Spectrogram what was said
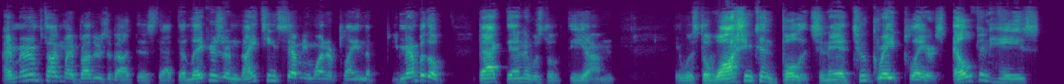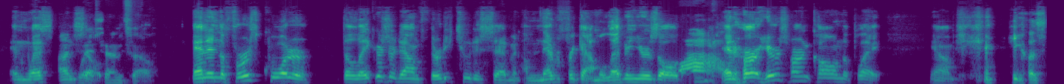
I remember talking to my brothers about this. That the Lakers are in 1971 are playing the. You remember the back then it was the the um, it was the Washington Bullets, and they had two great players, Elvin Hayes and Wes Unseld. Wes Unseld. And in the first quarter, the Lakers are down 32 to seven. I'll never forget. I'm 11 years old, wow. and her here's Hearn calling the play. You know, he goes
